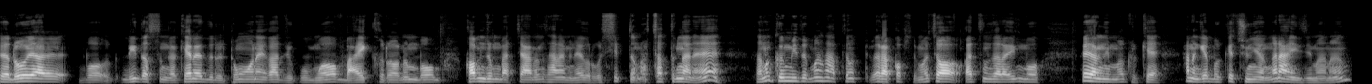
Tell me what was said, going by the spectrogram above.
그 로얄 뭐 리더스인가 걔네들을 동원해 가지고 뭐 마이크로는 뭐 검증받지 않은 사람이네 그러고 씹든 어쨌든 간에 저는 그 믿음 하나 빼랄 거 없어요. 뭐저 같은 사람이 뭐 회장님을 그렇게 하는 게 뭐 그렇게 중요한 건 아니지만은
